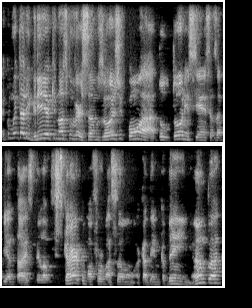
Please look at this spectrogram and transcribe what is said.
É com muita alegria que nós conversamos hoje com a doutora em Ciências Ambientais pela UFSCar, com uma formação acadêmica bem ampla,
